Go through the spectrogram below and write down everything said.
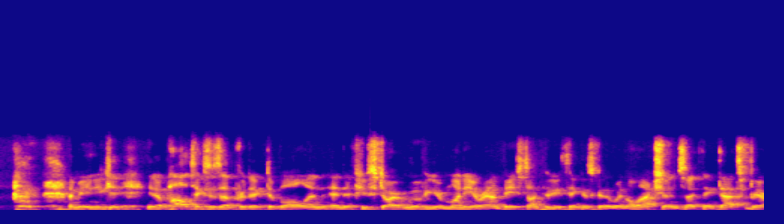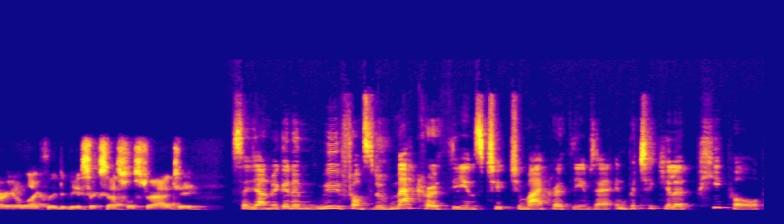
I mean, you could, you know, politics is unpredictable, and, and if you start moving your money around based on who you think is going to win elections, I think that's very unlikely to be a successful strategy. So, Jan, we're going to move from sort of macro themes to, to micro themes, and in particular, people.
